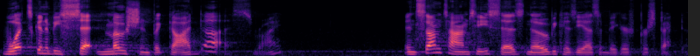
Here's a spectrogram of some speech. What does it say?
what's going to be set in motion, but God does, right? And sometimes he says no because he has a bigger perspective.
